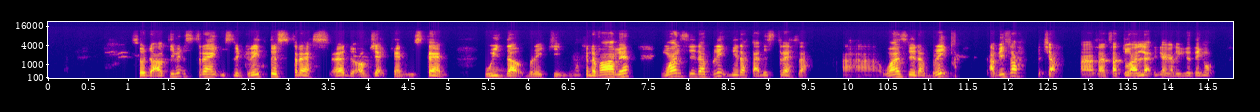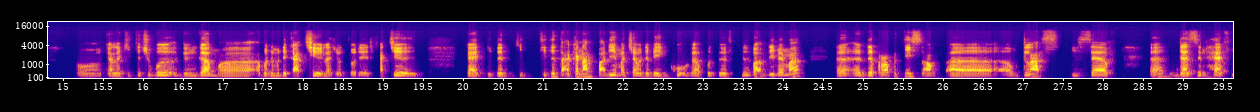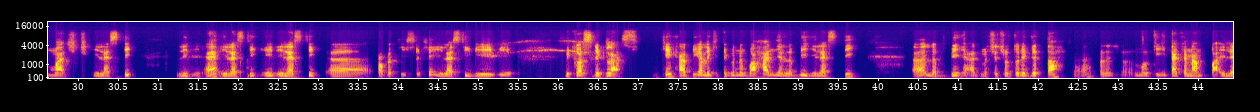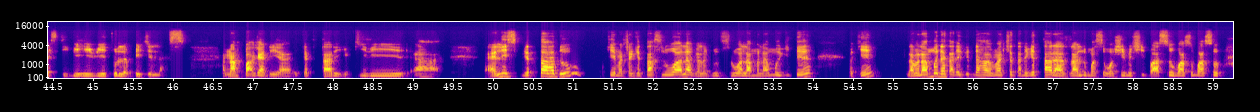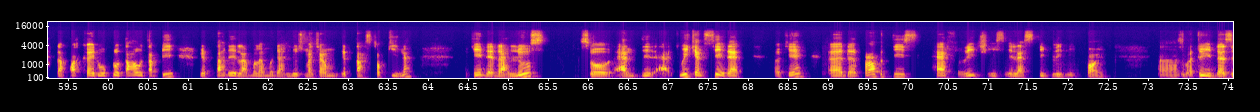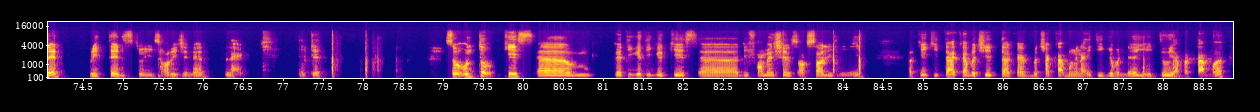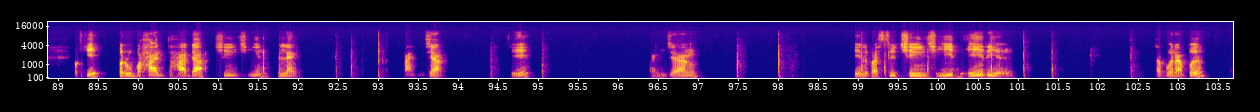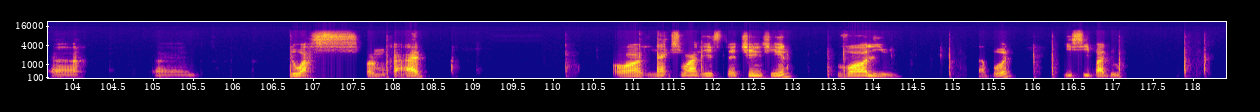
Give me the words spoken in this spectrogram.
So the ultimate strength is the greatest stress uh, the object can withstand without breaking. Uh, kena faham ya? Once dia dah break, dia dah tak ada stress lah. Uh, once dia dah break, habislah, pecah. Uh, satu alat kan kalau kita tengok Oh, kalau kita cuba genggam uh, apa dia kaca lah contoh dia. Kaca kan kita kita tak akan nampak dia macam ada bengkok ke apa ke sebab dia memang uh, the properties of uh, of glass itself uh, doesn't have much elastic limit eh? Elastic elastic uh, properties okay? Elastic behavior. Because the glass okay? Tapi kalau kita guna bahan yang lebih elastic uh, lebih ada macam contoh dia getah uh, mungkin kita akan nampak elastic behavior tu lebih jelas. Nampak kan dia kata tarik ke kiri uh, at least getah tu okay, macam getah seluar lah. Kalau seluar lama-lama kita okay, lama-lama dah tak ada dah macam tak ada getah dah selalu masuk washing machine basuh basuh basuh dah pakai 20 tahun tapi getah dia lama-lama dah loose macam getah stocking lah okay dia dah loose so and it, we can say that okay uh, the properties have reached its elastic limit point. Uh, sebab tu it doesn't returns to its original length. Okay. So untuk case um, ketiga-tiga case uh, deformations of solid ini, Okey, kita akan bercerita akan bercakap mengenai tiga benda iaitu yang pertama, okey, perubahan terhadap change in length. Panjang. Okey. Panjang. Okay, lepas tu change in area. Ataupun apa? Uh, uh, luas permukaan. Or next one is the change in volume ataupun isi padu.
